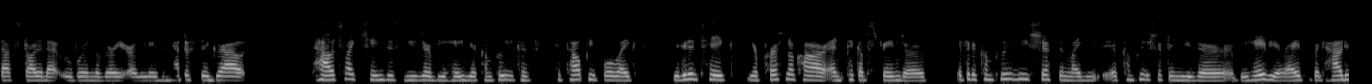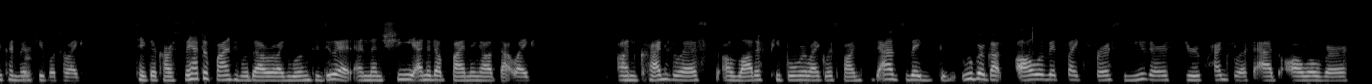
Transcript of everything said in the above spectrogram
that started at uber in the very early days and had to figure out how to like change this user behavior completely because to tell people like you're going to take your personal car and pick up strangers it's like a completely shift in like a complete shift in user behavior, right? It's like how do you convince people to like take their cars? So they had to find people that were like willing to do it. And then she ended up finding out that like on Craigslist, a lot of people were like responding to ads. So they Uber got all of its like first users through Craigslist ads all over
